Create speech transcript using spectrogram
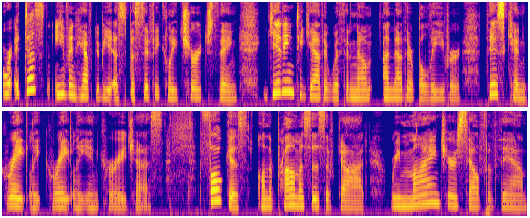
or it doesn't even have to be a specifically church thing, getting together with another believer, this can greatly, greatly encourage us. Focus on the promises of God. Remind yourself of them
